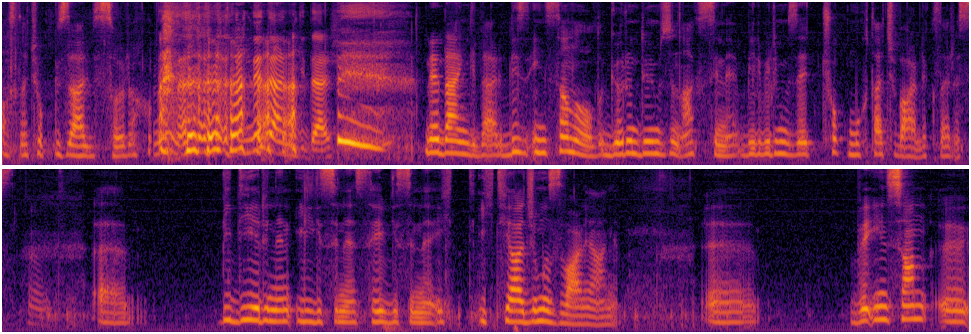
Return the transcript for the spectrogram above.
Aslında çok güzel bir soru. neden gider? Neden gider? Biz insanoğlu göründüğümüzün aksine birbirimize çok muhtaç varlıklarız. Ee, bir diğerinin ilgisine, sevgisine iht- ihtiyacımız var yani. Ee, ve insan, e,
